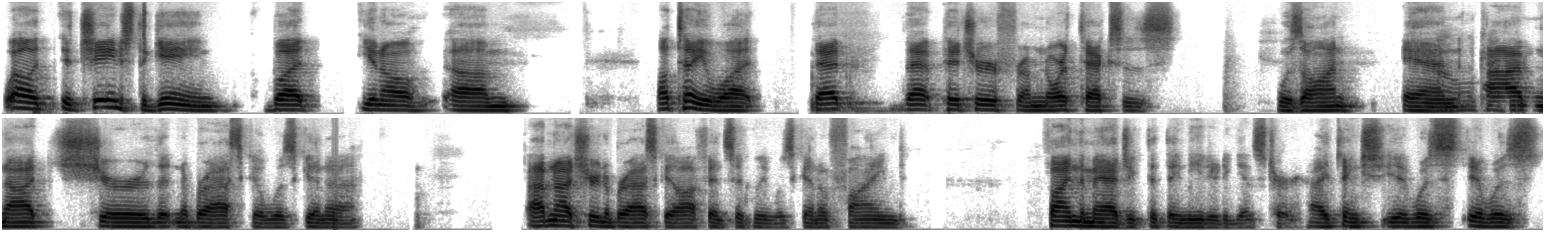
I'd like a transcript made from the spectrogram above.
Well, it, it changed the game, but you know, um, I'll tell you what that that pitcher from North Texas was on, and Oh, okay. I'm not sure that Nebraska was gonna. I'm not sure Nebraska offensively was gonna find find the magic that they needed against her. I think she, it was it was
